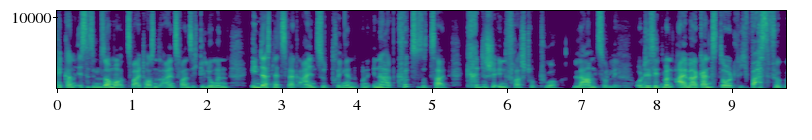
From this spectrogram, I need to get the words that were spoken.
Hackern ist es im Sommer 2021 gelungen, in das Netzwerk einzudringen und innerhalb kürzester Zeit kritische Infrastruktur lahmzulegen. Und hier sieht man einmal ganz deutlich, was für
